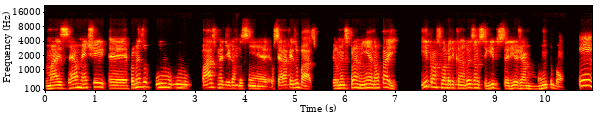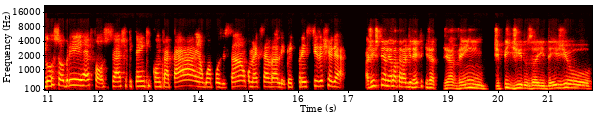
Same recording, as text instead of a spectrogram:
mas realmente, é, pelo menos o, o, o básico, né, digamos assim, é, o Ceará fez o básico. Pelo menos para mim é não cair. Ir para uma Sul-Americana dois anos seguidos seria já muito bom. Igor, sobre reforço, você acha que tem que contratar em alguma posição? Como é que você avalia? O que, é que precisa chegar? A gente tem ali a lateral direita, que já, já vem de pedidos aí desde o,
